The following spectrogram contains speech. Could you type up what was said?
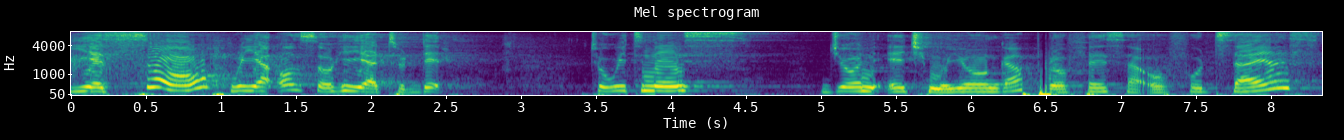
Yes, so we are also here today to witness John H. Muyonga, Professor of Food Science,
